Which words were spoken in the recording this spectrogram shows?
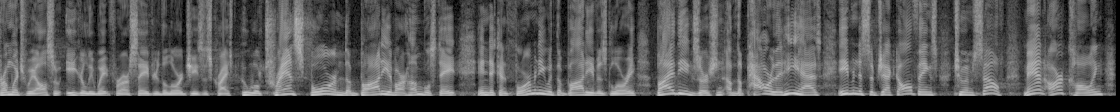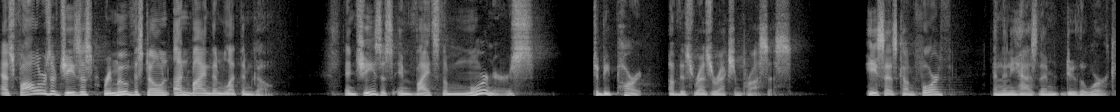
from which we also eagerly wait for our Savior, the Lord Jesus Christ, who will transform the body of our humble state into conformity with the body of his glory by the exertion of the power that he has, even to subject all things to himself. Man, our calling as followers of Jesus, remove the stone, unbind them, let them go. And Jesus invites the mourners to be part of this resurrection process. He says, Come forth, and then he has them do the work.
